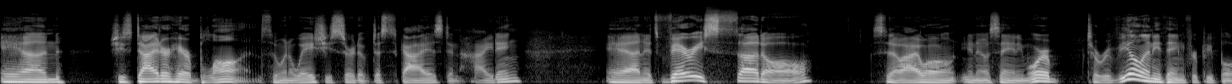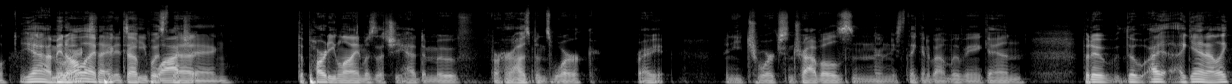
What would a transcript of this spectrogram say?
and she's dyed her hair blonde. So, in a way, she's sort of disguised and hiding. And it's very subtle. So, I won't, you know, say any more to reveal anything for people. Yeah, I mean, all I picked up was that- watching. the party line was that she had to move for her husband's work, right? And he works and travels, and then he's thinking about moving again. But it, the I again, I like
